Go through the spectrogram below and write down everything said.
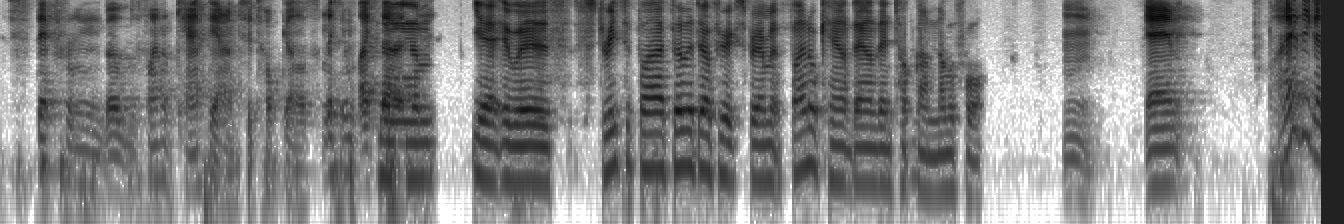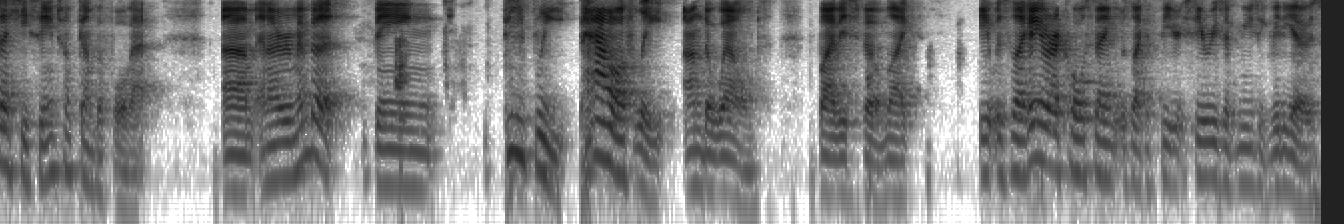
step from the final countdown to Top Gun or something like that. Um, yeah, it was Streets of Fire, Philadelphia Experiment, Final Countdown, then Top Gun number four. Mm. And I don't think I'd actually seen Top Gun before that. Um, and I remember being deeply, powerfully underwhelmed by this film. Like, it was like, I recall saying it was like a theory, series of music videos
